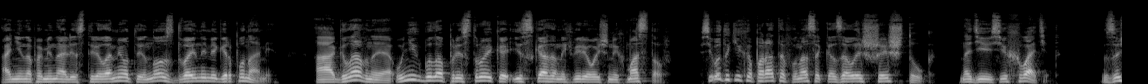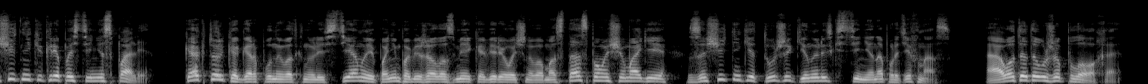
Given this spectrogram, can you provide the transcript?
Они напоминали стрелометы, но с двойными гарпунами. А главное, у них была пристройка из скатанных веревочных мостов. Всего таких аппаратов у нас оказалось шесть штук. Надеюсь, их хватит. Защитники крепости не спали. Как только гарпуны воткнулись в стену и по ним побежала змейка веревочного моста с помощью магии, защитники тут же кинулись к стене напротив нас. А вот это уже плохо.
